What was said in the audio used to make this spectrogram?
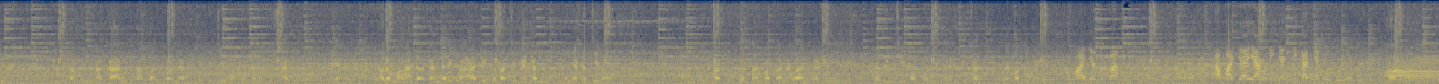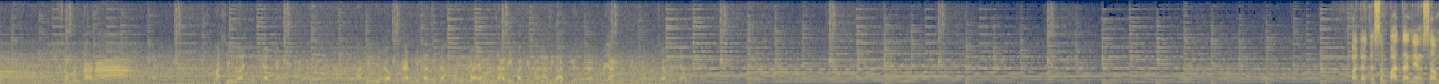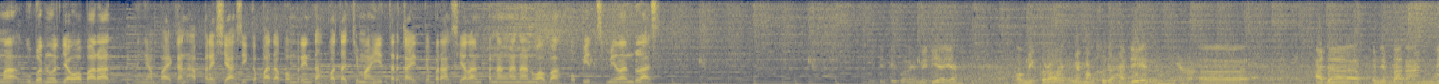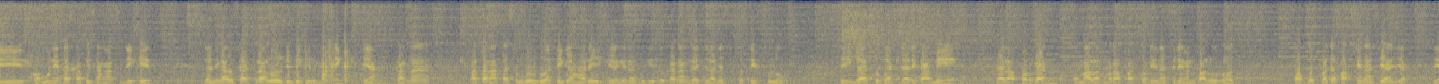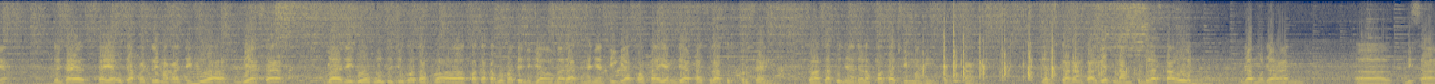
melanjutkan yang kemarin. Tapi mudah-mudahan kita sedang berupaya mencari bagaimana stadion yang bisa berjalan. Pada kesempatan yang sama, Gubernur Jawa Barat menyampaikan apresiasi kepada pemerintah Kota Cimahi terkait keberhasilan penanganan wabah COVID-19. Dititip oleh media ya, Omikron memang sudah hadir, uh, ada penyebaran di komunitas tapi sangat sedikit. Dan nggak usah terlalu dibikin panik ya karena rata-rata sembuh 2-3 hari kira-kira begitu karena gejalanya seperti flu. Sehingga tugas dari kami saya laporkan semalam merapat koordinasi dengan Pak Luhut fokus pada vaksinasi aja ya. Dan saya saya ucapkan terima kasih luar biasa dari 27 kota kota kabupaten di Jawa Barat hanya tiga kota yang di atas 100 persen. Salah satunya adalah kota Cimahi dan sekarang target 6-11 tahun. Mudah-mudahan uh, bisa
